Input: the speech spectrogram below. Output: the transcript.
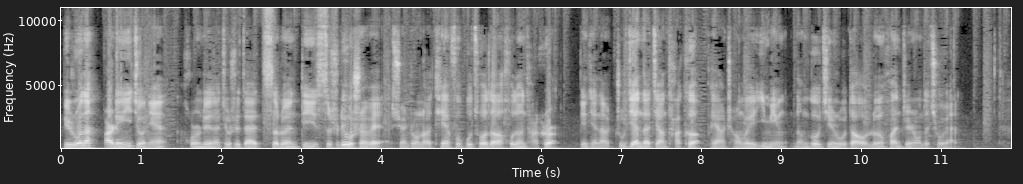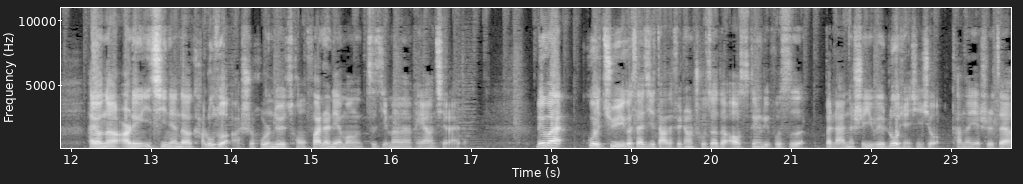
比如呢，二零一九年湖人队呢就是在次轮第四十六顺位选中了天赋不错的霍顿塔克。并且呢，逐渐的将塔克培养成为一名能够进入到轮换阵容的球员。还有呢，二零一七年的卡鲁索啊，是湖人队从发展联盟自己慢慢培养起来的。另外，过去一个赛季打得非常出色的奥斯汀里弗斯，本来呢是一位落选新秀，他呢也是在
